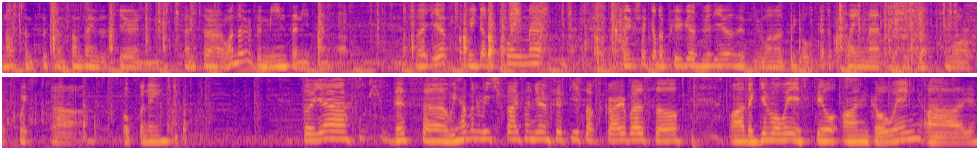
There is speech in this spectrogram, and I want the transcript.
not consistent. Sometimes it's here in center. I wonder if it means anything. But yep, we got a playmat do check out the previous videos if you want to take a look at the playmat. This is just more of a quick uh, opening. So yeah, this uh, we haven't reached 550 subscribers, so uh, the giveaway is still ongoing. Uh,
